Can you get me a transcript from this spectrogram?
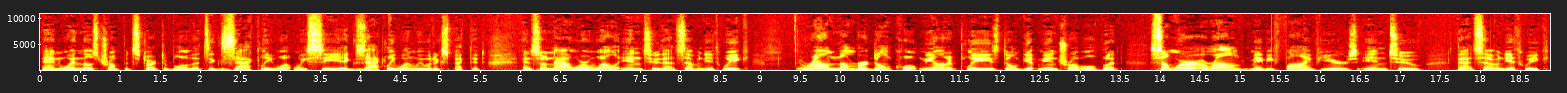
And when those trumpets start to blow, that's exactly what we see, exactly when we would expect it. And so now we're well into that 70th week. Round number, don't quote me on it, please. Don't get me in trouble. But somewhere around maybe five years into that 70th week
